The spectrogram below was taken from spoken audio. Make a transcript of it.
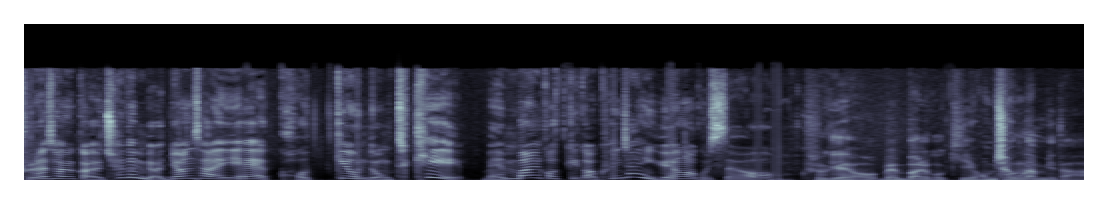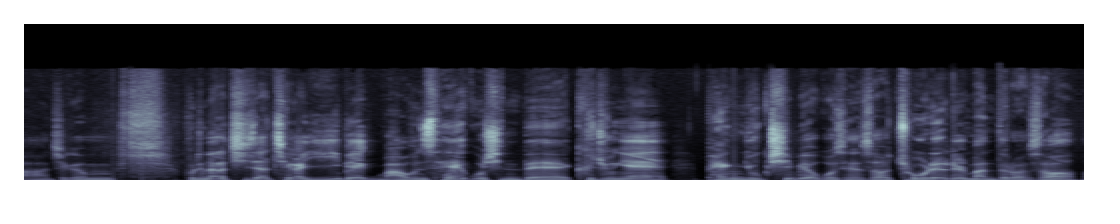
그래서일까요? 최근 몇 년 사이에 걷기 운동, 특히 맨발 걷기가 굉장히 유행하고 있어요. 그러게요. 맨발 걷기 엄청납니다. 지금 우리나라 지자체가 243곳인데 그 중에 160여 곳에서 조례를 만들어서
